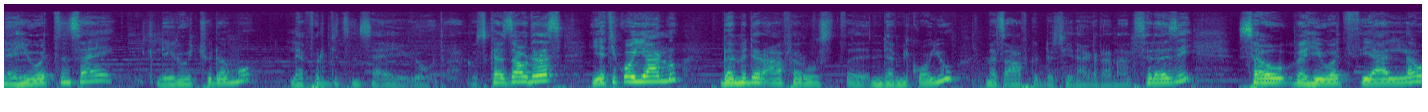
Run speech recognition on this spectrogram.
ለህይወት ትንሣኤ ሌሎቹ ደግሞ ለፍርድ ትንሣኤ ይወጣሉ። እስከዛው ድረስ የት ይቆያሉ በምድር አፈር ውስጥ እንደሚቆዩ መጽሐፍ ቅዱስ ይነግረናል። ስለዚህ ሰው በህይወት ያለው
